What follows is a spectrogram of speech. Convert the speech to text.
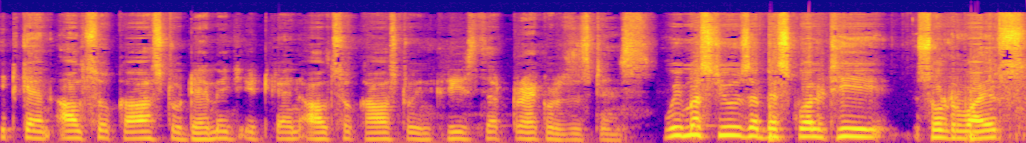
it can also cause to damage. It can also cause to increase the track resistance. We must use a best quality solder wires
